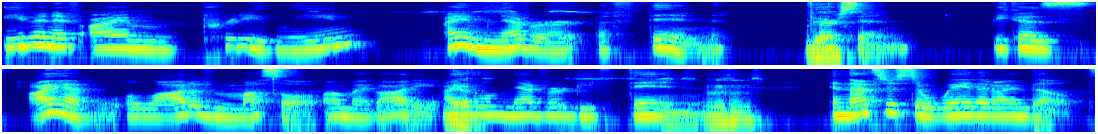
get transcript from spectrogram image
even if I'm pretty lean, I am never a thin Yeah. person because I have a lot of muscle on my body. I will never be thin. hmm And that's just a way that I'm built.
